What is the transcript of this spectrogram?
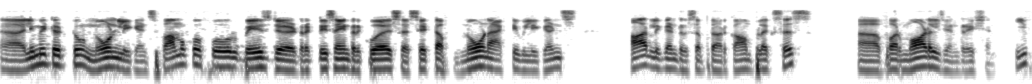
uh, limited to known ligands. Pharmacophore based uh, drug design requires a set of known active ligands or ligand receptor complexes uh, for model generation. If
